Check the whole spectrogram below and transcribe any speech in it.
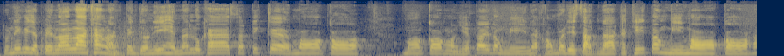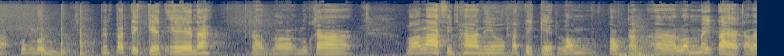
ตัวนี้ก็จะเป็นล้อล่างข้างหลังเป็นตัวนี้เห็นไหมลูกค้าสติกเกอร์มอกมอกของเฮียต้อยต้องมีนะของบริษัทนากะทิต้องมีมอกฮะทุกรุ่น เป็นพลาสติเกรดเอนะก็ล้อลูกค้า ล้อลาก 15 นิ้วพลาสติกเกตล้มตกก็ล้มไม่แตกอะไร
